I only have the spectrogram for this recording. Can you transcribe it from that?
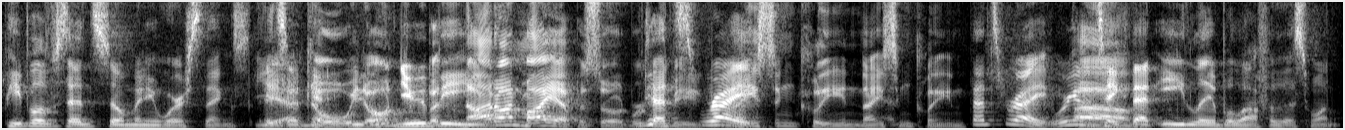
people have said so many worse things. yeah, it's okay. no, we don't. You but be not on my episode. We're gonna be right. nice and clean, nice and clean. That's right. We're gonna Um, take that E label off of this one.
